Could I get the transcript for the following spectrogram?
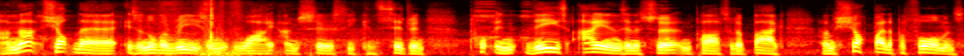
And that shot there is another reason why I'm seriously considering putting these irons in a certain part of the bag. And I'm shocked by the performance.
